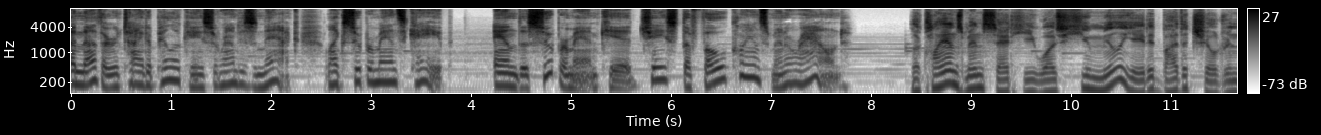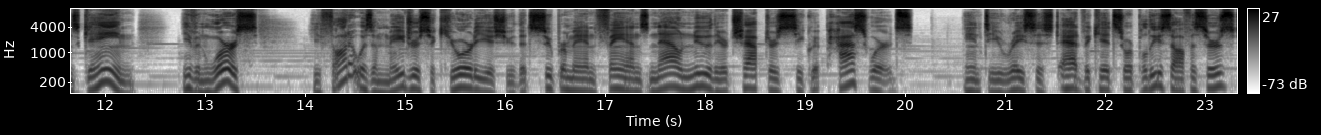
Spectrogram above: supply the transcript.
Another tied a pillowcase around his neck, like Superman's cape. And the Superman kid chased the faux Klansman around. The Klansman said he was humiliated by the children's game. Even worse, he thought it was a major security issue that Superman fans now knew their chapter's secret passwords. Anti racist advocates or police officers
